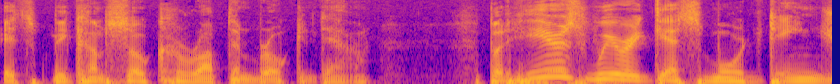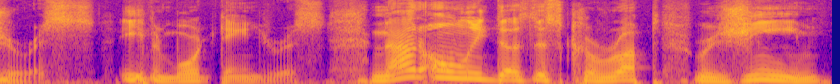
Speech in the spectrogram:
It's become so corrupt and broken down. But here's where it gets more dangerous, even more dangerous. Not only does this corrupt regime,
